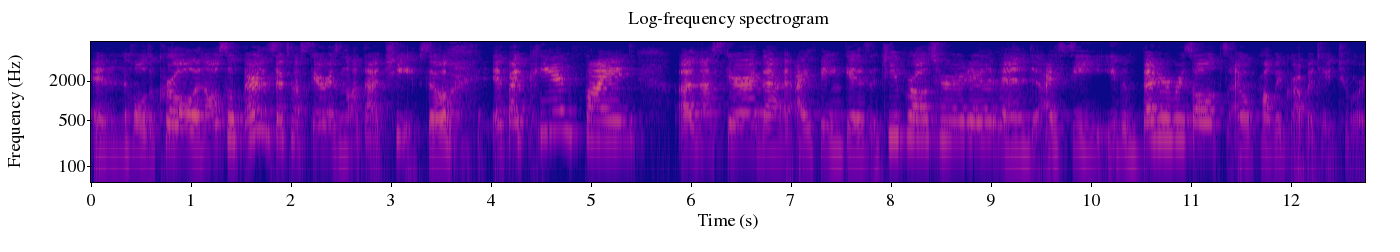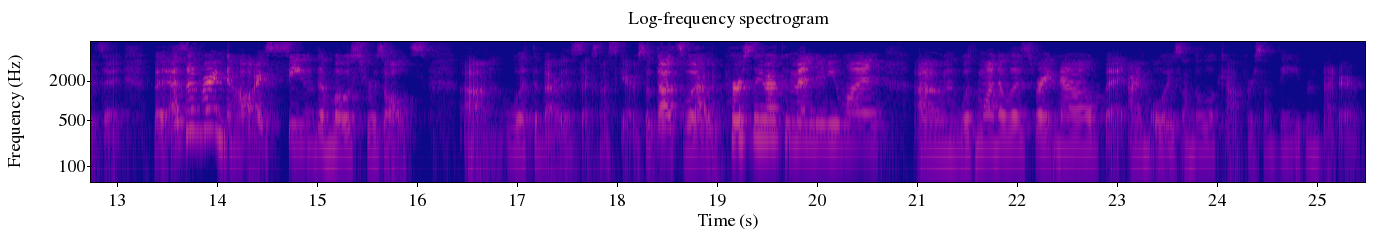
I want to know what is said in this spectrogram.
and hold a curl. And also Better Than Sex Mascara is not that cheap. So if I can find a mascara that I think is a cheaper alternative and I see even better results, I will probably gravitate towards it. But as of right now, I've seen the most results um, with the Better Than Sex mascara. So that's what I would personally recommend anyone um, with monolids right now, but I'm always on the lookout for something even better.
